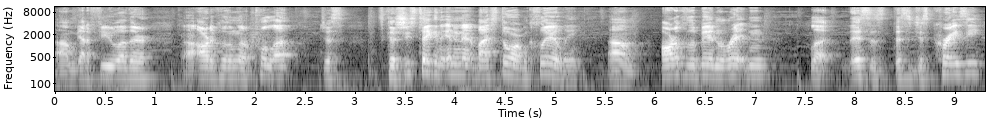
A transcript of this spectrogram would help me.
Um, got a few other uh, articles I'm to pull up just because she's taking the internet by storm. Clearly, um, articles have been written. Look, this is this is just crazy.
